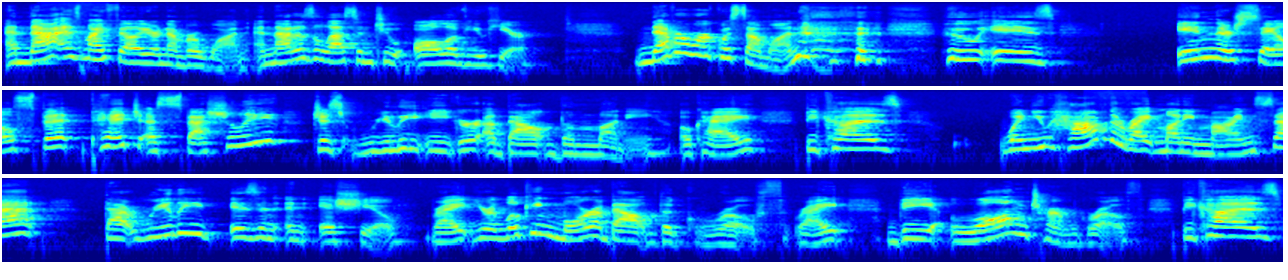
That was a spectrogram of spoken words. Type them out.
And that is my failure number one. And that is a lesson to all of you here. Never work with someone who is in their sales pitch, especially, just really eager about the money, okay? Because when you have the right money mindset, that really isn't an issue, right? You're looking more about the growth, right? The long term growth. Because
